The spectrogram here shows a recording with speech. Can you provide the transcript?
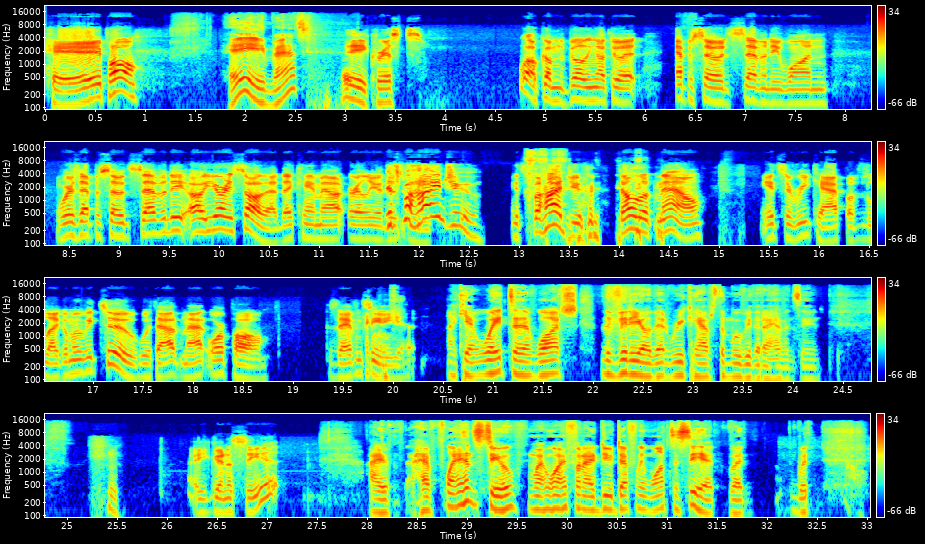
Hey, Paul. Hey, Matt. Hey, Chris. Welcome to Building Up to It, episode 71. Where's episode 70? Oh, you already saw that. That came out earlier this It's behind you. It's behind you. Don't look now. It's a recap of the Lego Movie 2 without Matt or Paul because they haven't seen it yet. I can't wait to watch the video that recaps the movie that I haven't seen. Are you going to see it? I have plans to. My wife and I do definitely want to see it, but with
